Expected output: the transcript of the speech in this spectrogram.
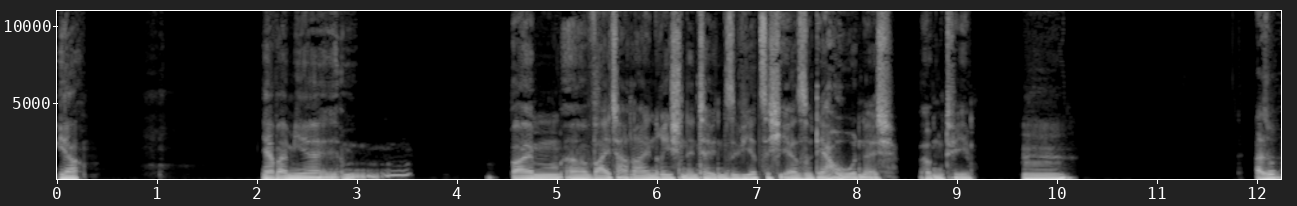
Ja. Ja, bei mir ähm, beim äh, weiter reinriechen intensiviert sich eher so der Honig irgendwie. Mhm. Also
